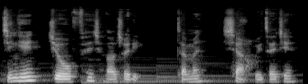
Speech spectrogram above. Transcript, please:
今天就分享到这里，咱们下回再见。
